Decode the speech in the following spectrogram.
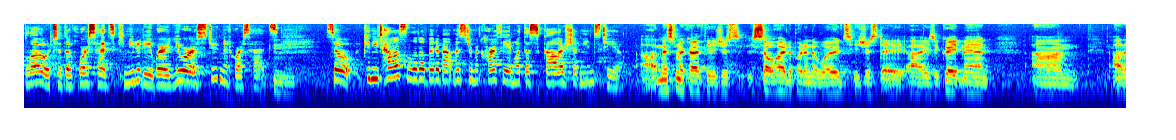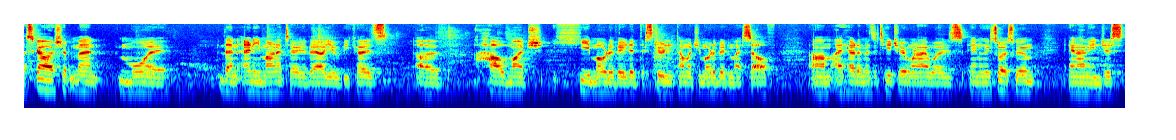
blow to the Horseheads community, where you were a student at Horseheads. So, can you tell us a little bit about Mr. McCarthy and what the scholarship means to you? Uh, Mr. McCarthy is just so hard to put into words. He's just a uh, he's a great man. Um, uh, the scholarship meant more than any monetary value because of how much he motivated the student, how much he motivated myself. Um, I had him as a teacher when I was in resource room, and I mean, just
